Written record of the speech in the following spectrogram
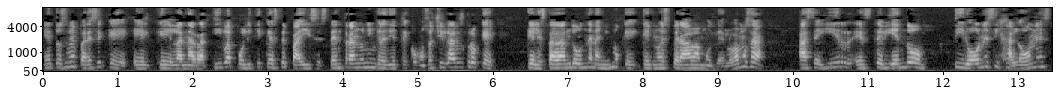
Entonces me parece que el que la narrativa política de este país esté entrando un ingrediente como Xochitl Gálvez, creo que, que le está dando un dinamismo que, que no esperábamos verlo. Vamos a, a seguir este, viendo tirones y jalones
